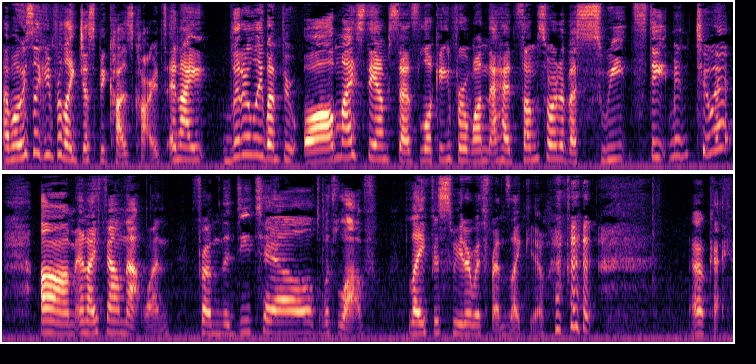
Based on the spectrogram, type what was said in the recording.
I'm always looking for like just because cards, and I literally went through all my stamp sets looking for one that had some sort of a sweet statement to it, um, and I found that one from the detailed with love. Life is sweeter with friends like you. okay,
